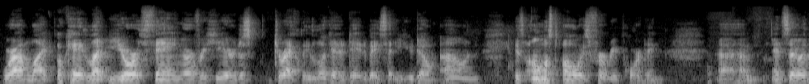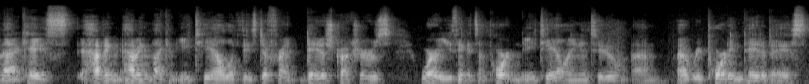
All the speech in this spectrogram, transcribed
where i'm like okay let your thing over here just directly look at a database that you don't own. It's almost always for reporting. Um, and so in that case having having like an etl of these different data structures where you think it's important etling into um, a reporting database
